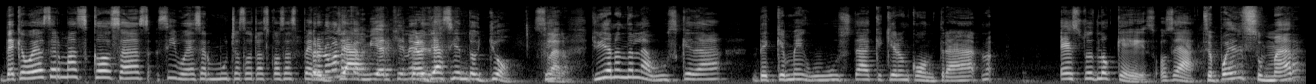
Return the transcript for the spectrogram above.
De que voy a hacer más cosas, sí, voy a hacer muchas otras cosas, pero, Pero no van a cambiar quién Pero eres. ya siendo yo. ¿sí? Claro. Yo ya no ando en la búsqueda de qué me gusta, qué quiero encontrar. No, esto es lo que es. O sea, Se pueden sumar,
